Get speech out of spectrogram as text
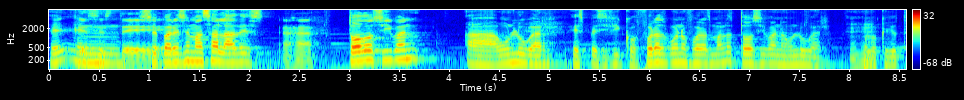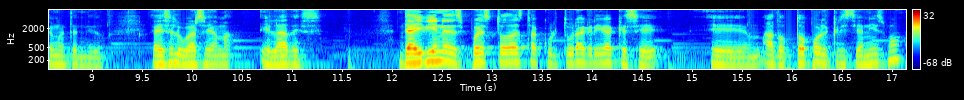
Eh, este... Se parece más al Hades. Ajá. Todos iban a un lugar específico. Fueras bueno, fueras malo, todos iban a un lugar, por lo que yo tengo entendido. Ese lugar se llama el Hades. De ahí viene después toda esta cultura griega que se eh, adoptó por el cristianismo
